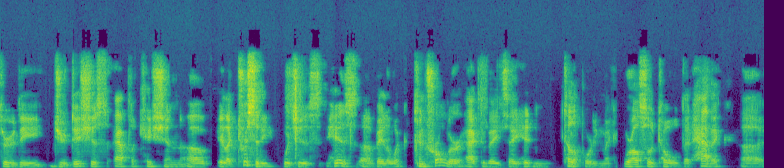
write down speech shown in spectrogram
through the judicious application of electricity, which is his uh, bailiwick, Controller activates a hidden teleporting mechanism. We're also told that Havoc, uh,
